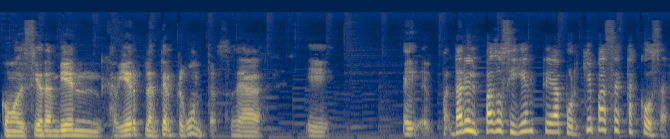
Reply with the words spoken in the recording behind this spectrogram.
como decía también Javier, plantear preguntas. O sea, eh, eh, dar el paso siguiente a por qué pasa estas cosas.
